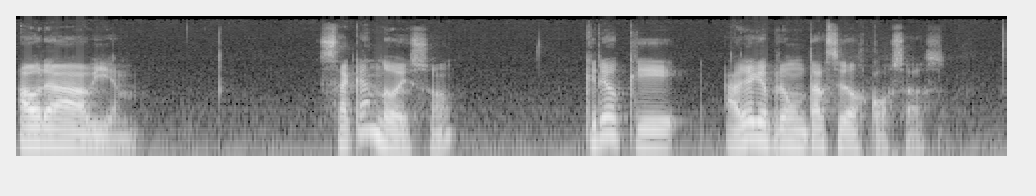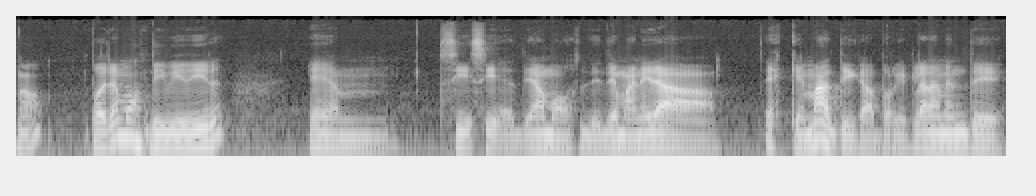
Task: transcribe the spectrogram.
Ahora bien, sacando eso, creo que habría que preguntarse dos cosas, ¿no? Podríamos dividir sí, sí, digamos, de, manera esquemática, porque claramente...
